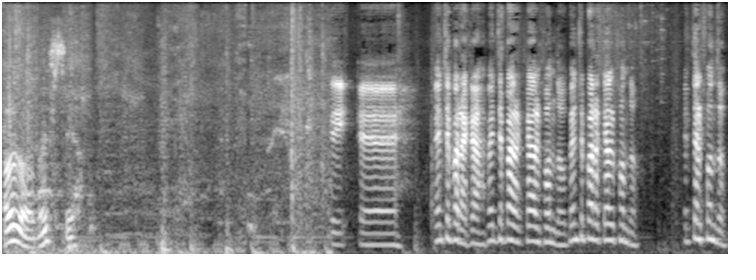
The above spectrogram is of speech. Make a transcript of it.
Hola, bestia. Sí, eh, vente para acá, vente para acá al fondo, vente para acá al fondo. Vente al fondo.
